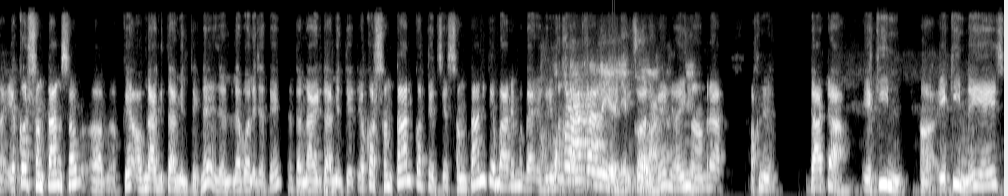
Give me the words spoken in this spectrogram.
तऽ एकर संतान सब के अब नागरिकता मिलते ने? लेवल जेते तऽ नागरिकता मिलते। एकर संतान कतेक छै? संतान के बारे में एहिमे हमरा अखन डाटा यकीन यकीन नहि अछि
